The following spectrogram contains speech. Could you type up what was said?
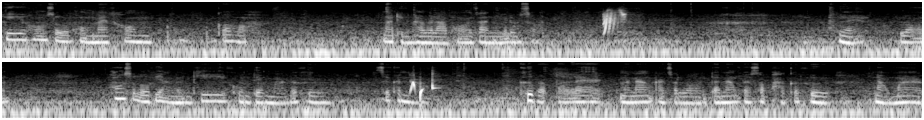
ที่ห้องสโลปของแมทคอมก็มาถึงทันเวลาเพราะอาจารย์ยังไม่เริ่มสอนเหนื่อยร้อน ห้องสโลปอย่างหนึ่งที่ควรเตรียมมาก็คือเสื้อกันหนาวคือแบบตอนแรกมานั่งอาจจะร้อนแต่นั่งไปสักพักก็คือ หนาวมาก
